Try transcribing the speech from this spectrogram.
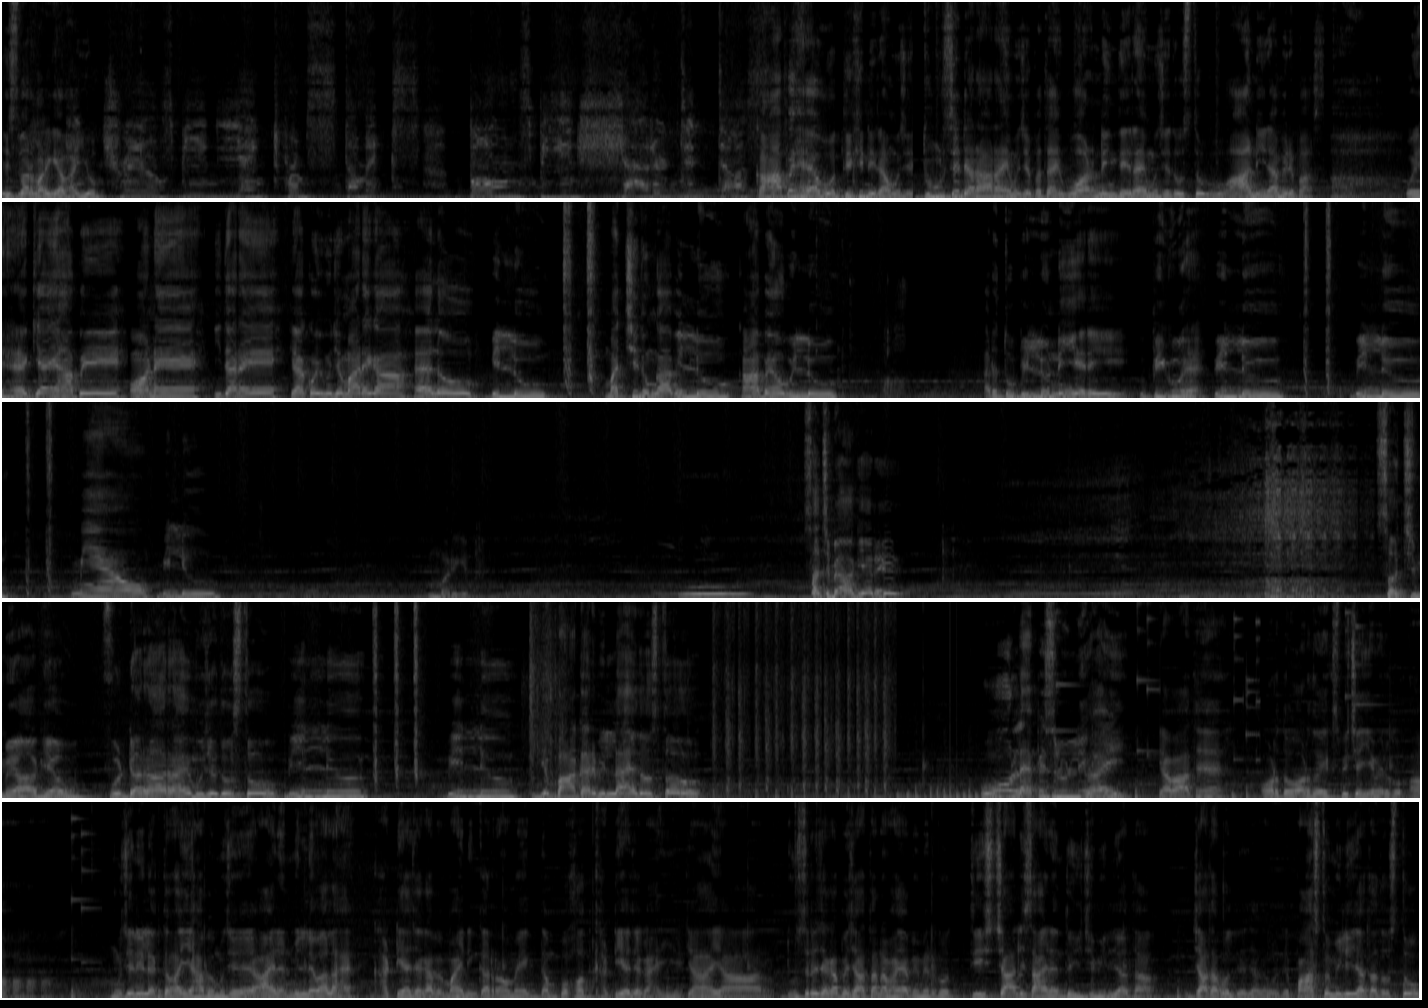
इस बार मर गया भाइयों. कहाँ पे है वो? दिख नहीं रहा मुझे। दूर से डरा रहा है मुझे पता है। वार्निंग दे रहा है मुझे दोस्तों वो आ नहीं रहा मेरे पास। कोई है क्या यहाँ पे? कौन है? इधर है? क्या कोई मुझे मारेगा? हेलो बिल्लू। मच्छी दूँगा, बिल्लू। कहाँ पे हो, बिल्लू? अरे तू बिल्लू नहीं है रे। तू पिगू है। बिल्लू बिल्लू। म्याओ बिल्लू। मर गया। सच में आ गया रे। सच में आ गया वो वो डरा रहा है मुझे, दोस्तों। बिल्लू बिल्लू, ये बागर बिल्ला है, दोस्तों। ओ, लैपिस लुल्ली भाई, क्या बात है। और दो और दो एक्सपी चाहिए मेरे को। आ, हा हा हा। मुझे नहीं लगता भाई, यहाँ पे मुझे आयरन मिलने वाला है। घटिया जगह पे माइनिंग कर रहा हूँ मैं, एकदम बहुत घटिया जगह है ये। क्या यार, दूसरे जगह पे जाता ना भाई, अभी मेरे को तीस, चालीस आयरन तो इजी मिल जाता। ज़्यादा बोल दिया, ज़्यादा बोल दिया। पाँच तो मिल ही जाता, दोस्तों।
